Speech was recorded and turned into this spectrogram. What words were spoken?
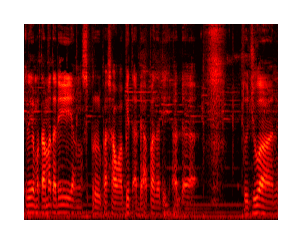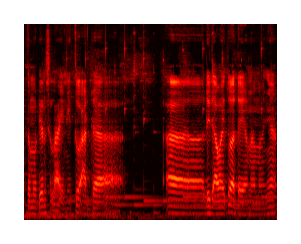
itu yang pertama tadi yang berupa sawabit ada apa tadi? Ada tujuan. Kemudian selain itu ada uh, di dakwah itu ada yang namanya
